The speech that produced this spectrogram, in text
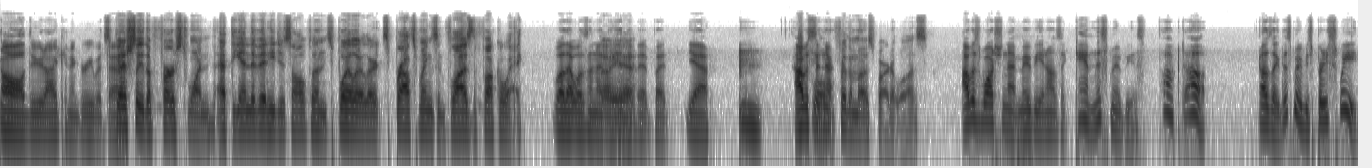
Oh, dude, I can agree with that. Especially the first one. At the end of it, he just all of a sudden, spoiler alert, sprouts wings and flies the fuck away. Well, that wasn't at Oh, the end of it, but yeah. I was sitting Well, there, for the most part, it was. I was watching that movie and I was like, damn, this movie is fucked up. I was like, this movie's pretty sweet.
